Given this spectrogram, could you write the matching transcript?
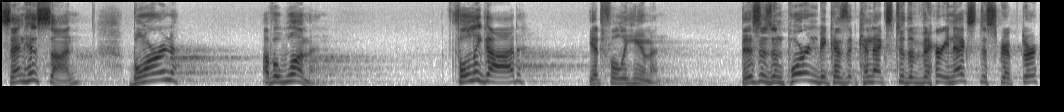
sent his son, born of a woman, fully God, yet fully human. This is important because it connects to the very next descriptor,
